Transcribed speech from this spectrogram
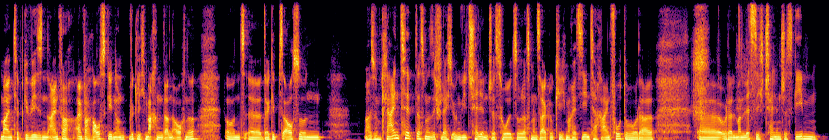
mein Tipp gewesen. Einfach, einfach rausgehen und wirklich machen dann auch, ne? Und äh, da gibt's auch so ein, also einen kleinen Tipp, dass man sich vielleicht irgendwie Challenges holt, so dass man sagt, okay, ich mache jetzt jeden Tag ein Foto oder, äh, oder man lässt sich Challenges geben.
